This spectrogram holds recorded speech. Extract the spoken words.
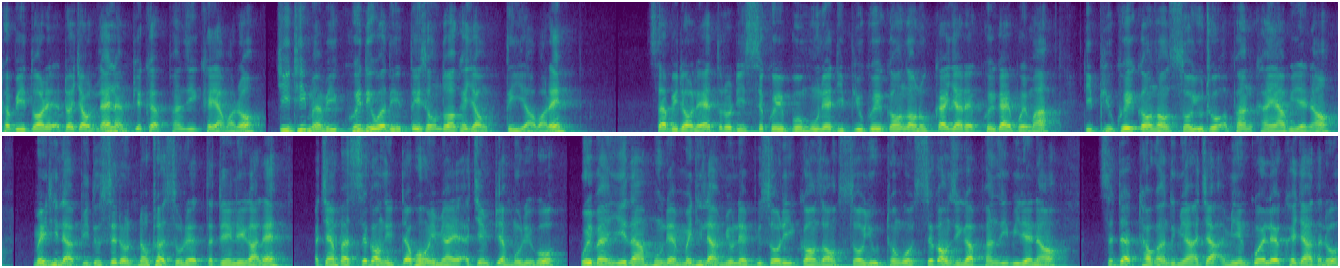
ထွက်ပြေးသွားတဲ့အတွက်ကြောင့်လိုင်းလံပစ်ခတ်ဖမ်းဆီးခဲ့ရမှာတော့ကြည်ထိမှန်ပြီးခွေးတီဝက်တွေတိတ်ဆုံးသွားခဲ့ကြောင်းသိရပါတယ်ဆက်ပြီးတော့လည်းသူတို့ဒီစစ်ခွေးဗိုလ်မှူးနဲ့ဒီပြူခွေးခေါင်းဆောင်တို့ကြိုက်ကြတဲ့ခွေးကြိုက်ပွဲမှာ ဒီပြူခွေးခေါင်းဆောင်ဇော်ယူထိုအဖမ်းခံရပြီးတဲ့နောက်မိထီလာပြည်သူစစ်တို့နှုတ်ထွက်ဆိုတဲ့သတင်းလေးကလည်းအကြံပတ်စစ်ကောင်စီတပ်ဖွဲ့ဝင်များရဲ့အကျင့်ပြတ်မှုတွေကိုဝေဖန်ရေးသားမှုနဲ့မိထီလာမြို့နယ်ပြူစော်ဒီခေါင်းဆောင်ဇော်ယူထုံးကိုစစ်ကောင်စီကဖမ်းဆီးပြီးတဲ့နောက်စစ်တပ်ထောက်ခံသူများအကြအမြင်ကွဲလွဲခဲ့ကြသလို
